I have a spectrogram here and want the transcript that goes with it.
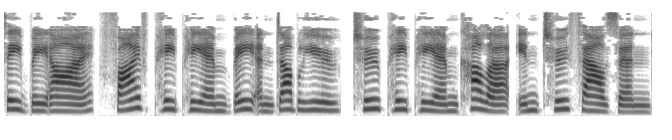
CBI 5 5 ppm B and W, 2 ppm color in 2000.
